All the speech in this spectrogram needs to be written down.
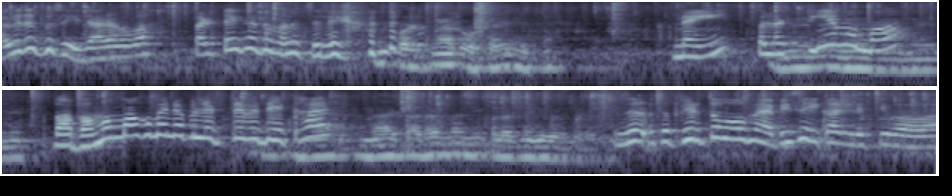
अभी तक तो सही जा रहा है बाबा पलटेगा तो पता चलेगा। पलटना तो होता ही नहीं था। नहीं पलटती है मम्मा? बाबा मम्मा को मैंने पलटते हुए देखा है। मैं कह रहा नहीं पलटने की ज़रूरत ज़रूर तो फिर तो वो मैं भी सही कर लेती हूँ बाबा।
